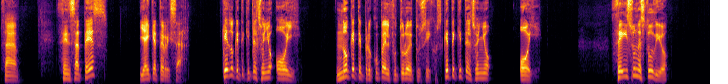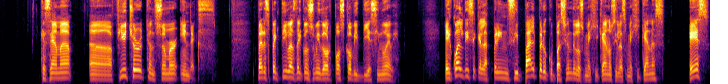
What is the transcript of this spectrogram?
O sea, sensatez y hay que aterrizar. ¿Qué es lo que te quita el sueño hoy? No que te preocupe el futuro de tus hijos. ¿Qué te quita el sueño hoy? Se hizo un estudio que se llama ah, Future Consumer Index, Perspectivas del consumidor post-COVID-19, el cual dice que la principal preocupación de los mexicanos y las mexicanas es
